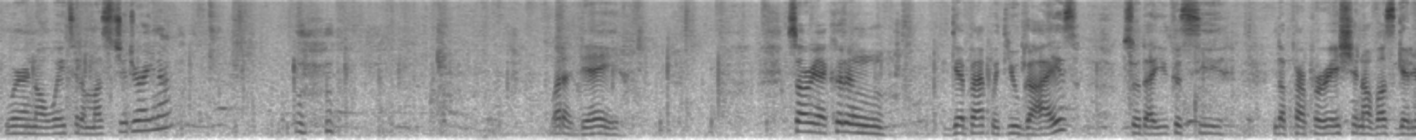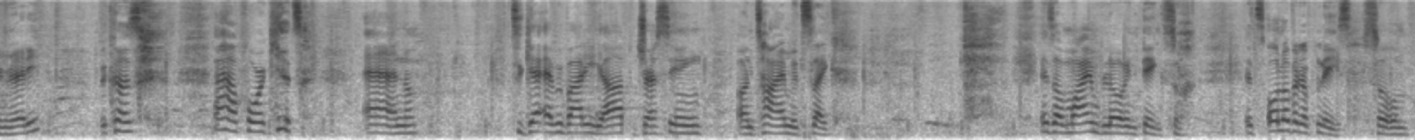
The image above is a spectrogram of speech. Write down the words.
We're on our way to the masjid right now. what a day. Sorry I couldn't get back with you guys so that you could see the preparation of us getting ready because I have four kids and to get everybody up dressing on time it's like it's a mind-blowing thing so it's all over the place so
